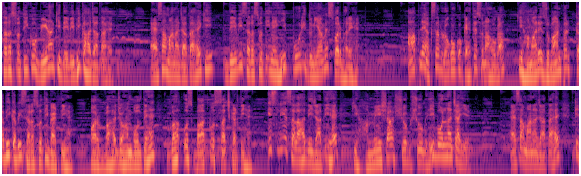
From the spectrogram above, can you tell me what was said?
सरस्वती को वीणा की देवी भी कहा जाता है। ऐसा माना जाता है कि देवी सरस्वती ने ही पूरी दुनिया में स्वर भरे हैं। आपने अक्सर लोगों को कहते सुना होगा कि हमारे ज़ुबान पर कभी कभी सरस्वती बैठती हैं, और वह जो हम बोलते हैं, वह उस बात को सच करती हैं। इसलिए सलाह दी जाती है कि हमेशा शुभ शुभ ही बोलना चाहिए ऐसा माना जाता है कि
